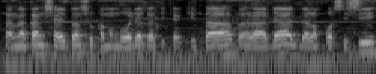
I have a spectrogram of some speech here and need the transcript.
Karena kan syaitan suka menggoda ketika kita berada dalam posisi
